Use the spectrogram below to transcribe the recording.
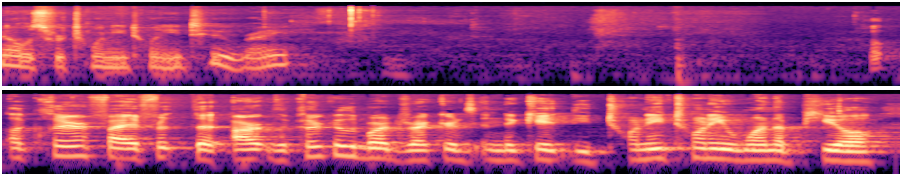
No, it was for 2022, right? I'll clarify for the, our, the clerk of the board's records indicate the twenty twenty-one appeal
